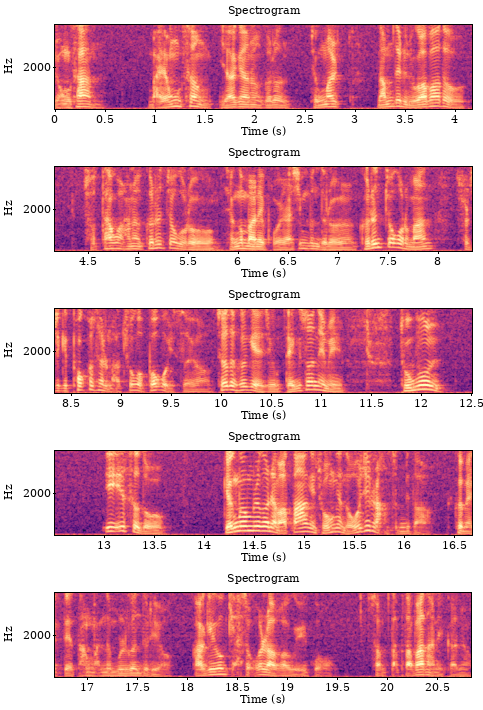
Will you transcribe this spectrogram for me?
용산, 마용성 이야기하는 그런 정말 남들이 누가 봐도 좋다고 하는 그런 쪽으로 현금 많이 보유하신 분들은 그런 쪽으로만 솔직히 포커스를 맞추고 보고 있어요. 저도 그게 지금 대기 손님이 두 분이 있어도 경매 물건에 마땅하게 좋은 게 나오지는 않습니다. 금액대에 딱 맞는 물건들이요. 가격은 계속 올라가고 있고 참 답답하다니까요.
